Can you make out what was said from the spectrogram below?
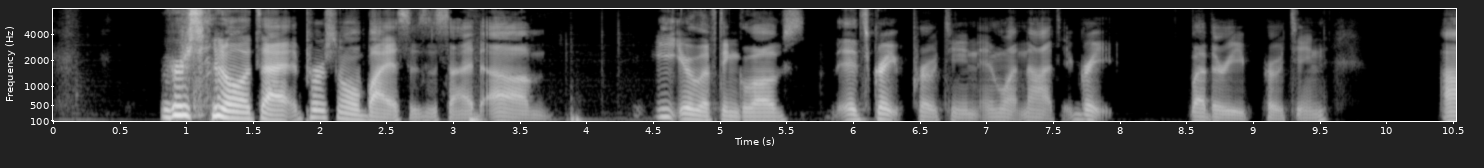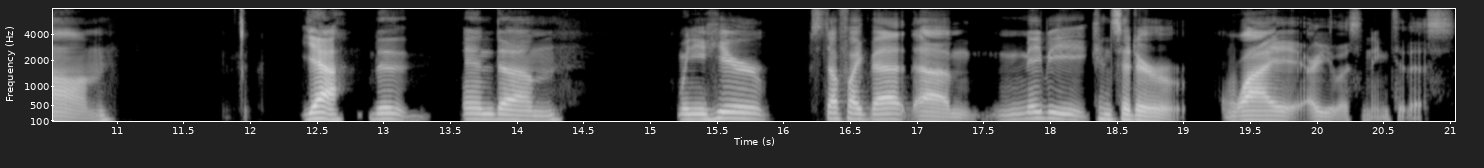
personal attack, personal biases aside, um, eat your lifting gloves. It's great protein and whatnot. Great leathery protein. Um, yeah. The and um, when you hear stuff like that, um, maybe consider why are you listening to this?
